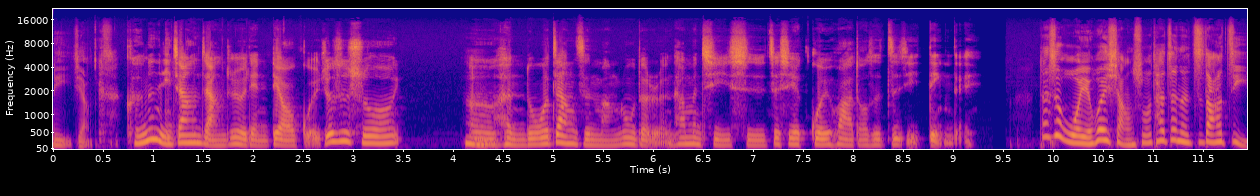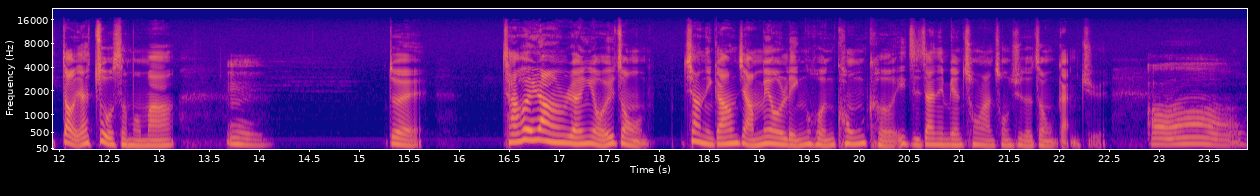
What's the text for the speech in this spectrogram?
力，这样子，可是你这样讲就有点吊诡，就是说，嗯、嗯很多这样子忙碌的人，他们其实这些规划都是自己定的、欸。但是我也会想说，他真的知道他自己到底在做什么吗？嗯对，才会让人有一种像你刚刚讲没有灵魂、空壳，一直在那边冲来冲去的这种感觉。哦，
